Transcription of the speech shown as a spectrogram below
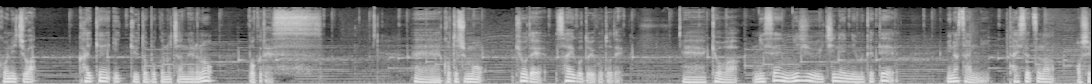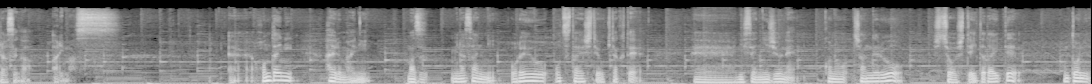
こんにちは。会見一休と僕のチャンネルの僕です、えー、今年も今日で最後ということで、えー、今日は2021年に向けて皆さんに大切なお知らせがあります、えー、本題に入る前にまず皆さんにお礼をお伝えしておきたくて、えー、2020年このチャンネルを視聴していただいて本当に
